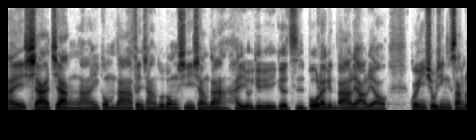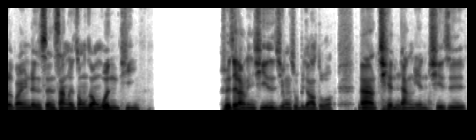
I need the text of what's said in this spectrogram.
来下降，来跟我们大家分享很多东西。像大家还有一个月一个直播来跟大家聊聊关于修行上的、关于人生上的种种问题。所以这两年其实进攻数比较多，那前两年其实是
